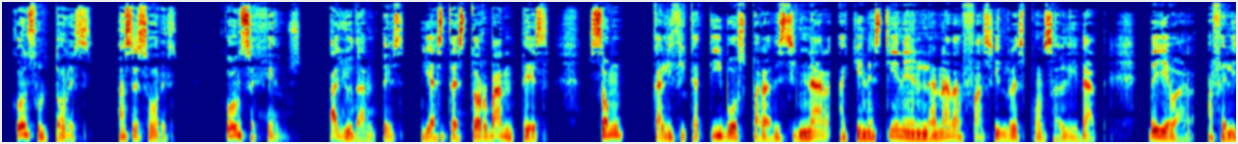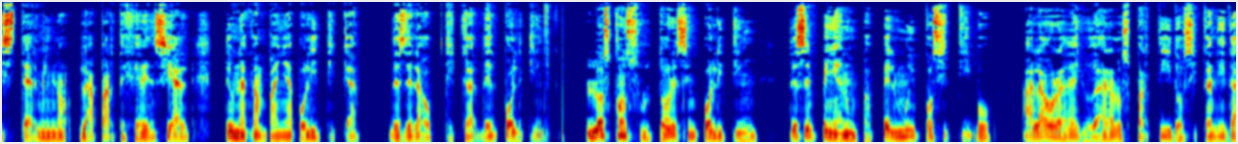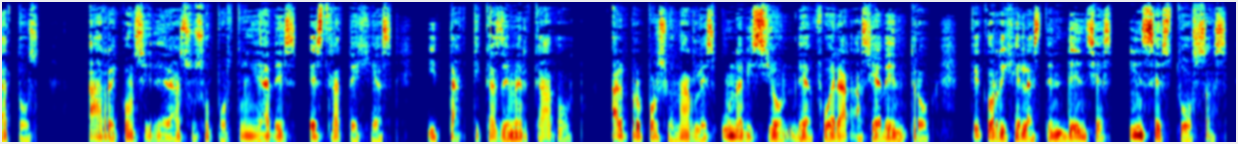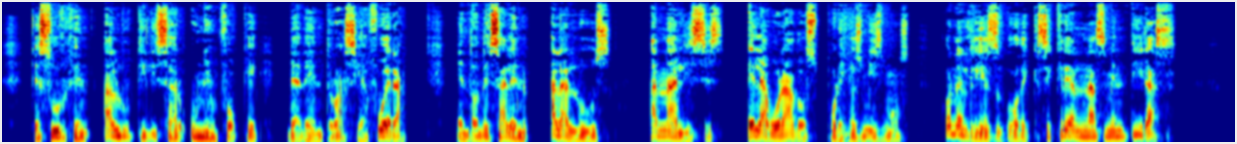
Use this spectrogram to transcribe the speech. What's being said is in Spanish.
Consultores, asesores, consejeros, ayudantes y hasta estorbantes son calificativos para designar a quienes tienen la nada fácil responsabilidad de llevar a feliz término la parte gerencial de una campaña política desde la óptica del politing. Los consultores en politing desempeñan un papel muy positivo a la hora de ayudar a los partidos y candidatos a reconsiderar sus oportunidades, estrategias y tácticas de mercado al proporcionarles una visión de afuera hacia adentro que corrige las tendencias incestuosas que surgen al utilizar un enfoque de adentro hacia afuera, en donde salen a la luz análisis elaborados por ellos mismos con el riesgo de que se crean las mentiras,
